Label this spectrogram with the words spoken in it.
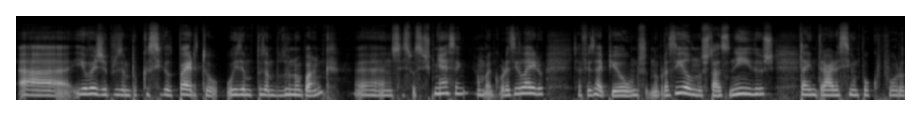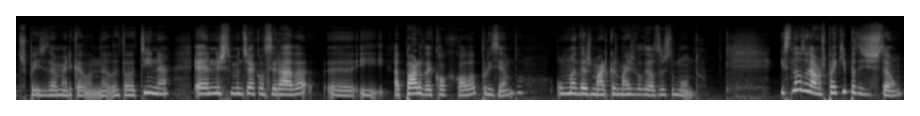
Uh, e eu vejo, por exemplo, que sigo de perto o exemplo, por exemplo, do Nubank, Uh, não sei se vocês conhecem, é um banco brasileiro, já fez IPO no, Brasil, nos Estados Unidos, está a entrar assim um pouco por outros países da América Latina. É, neste momento já é considerada, uh, e a par da Coca-Cola, por exemplo, uma das marcas mais valiosas do mundo. E se nós olharmos para a equipa de gestão,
